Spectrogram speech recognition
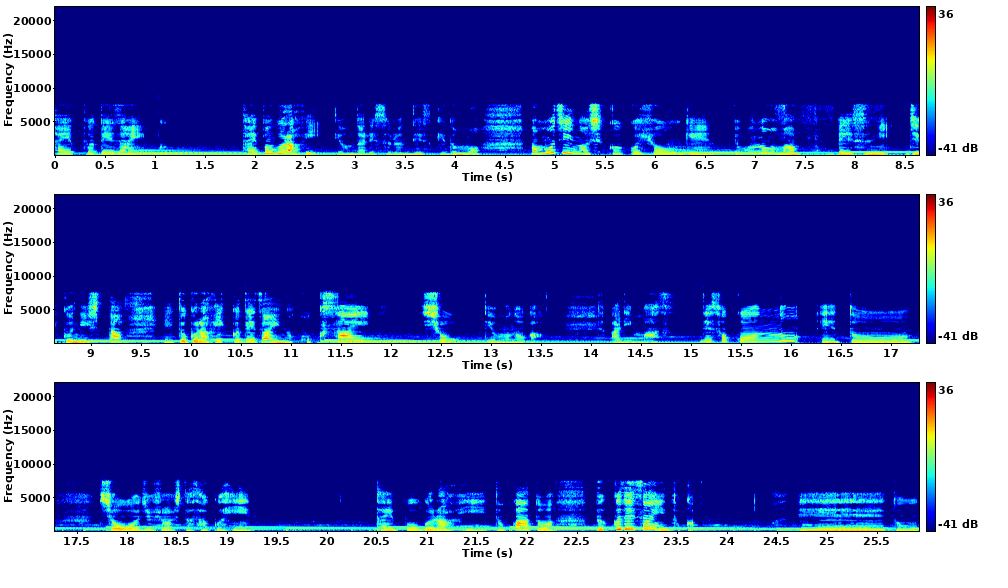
タイプデザイン、タイポグラフィーって呼んだりするんですけども、まあ、文字の視覚表現っていうものを、まあ、ベースに軸にした、えっ、ー、と、グラフィックデザインの国際賞っていうものがあります。で、そこの、えっ、ー、と、賞を受賞した作品、タイポグラフィーとか、あとはブックデザインとか、えっ、ー、と、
